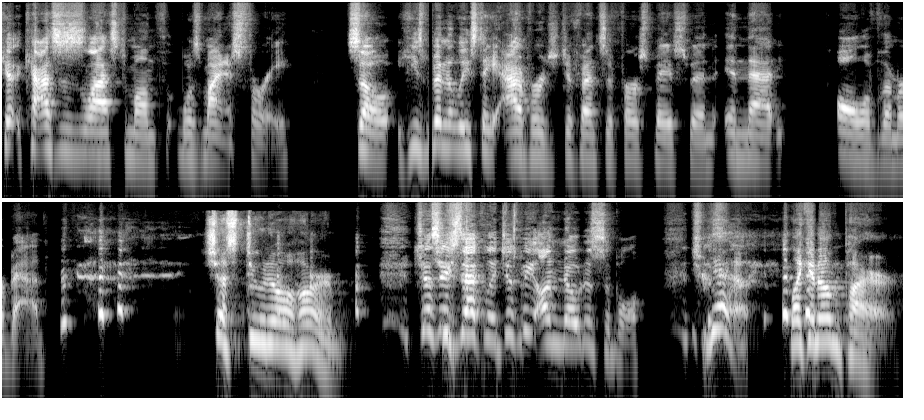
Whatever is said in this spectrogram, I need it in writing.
Ca- Cass's last month was minus three. So he's been at least a average defensive first baseman in that all of them are bad. Just do no harm. just exactly, just be unnoticeable. Yeah. Like an umpire.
